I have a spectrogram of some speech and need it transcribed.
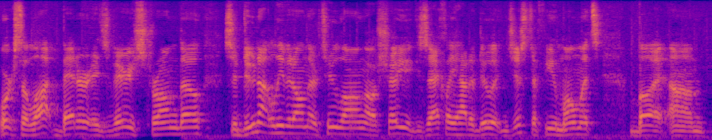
works a lot better. It's very strong, though, so do not leave it on there too long. I'll show you exactly how to do it in just a few moments, but um,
